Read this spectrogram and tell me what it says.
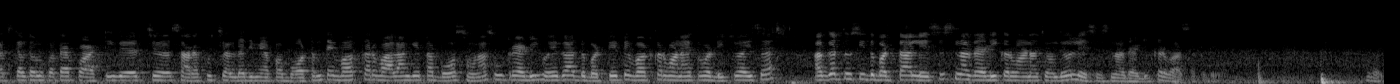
ਅੱਜ ਕੱਲ ਤੁਹਾਨੂੰ ਪਤਾ ਹੈ ਪਾਰਟੀ ਵੇਅਰ 'ਚ ਸਾਰਾ ਕੁਝ ਚੱਲਦਾ, ਜਿਵੇਂ ਆਪਾਂ ਬਾਟਮ ਤੇ ਵਰਕ ਕਰਵਾ ਲਾਂਗੇ ਤਾਂ ਬਹੁਤ ਸੋਹਣਾ ਸੂਟ ਰੈਡੀ ਹੋਏਗਾ। ਦੁਪੱਟੇ ਤੇ ਵਰਕ ਕਰਵਾਉਣਾ ਹੈ, ਤੁਹਾਡੀ ਚੁਆਇਸ ਹੈ। ਅਗਰ ਤੁਸੀਂ ਦੁਪੱਟਾ ਲੇਸਿਸ ਨਾਲ ਰੈਡੀ ਕਰਵਾਉਣਾ ਚਾਹੁੰਦੇ ਹੋ ਲੇਸਿਸ ਨਾਲ ਰੈਡੀ ਕਰਵਾ ਸਕਦੇ ਹੋ। ਲਓ ਜੀ।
